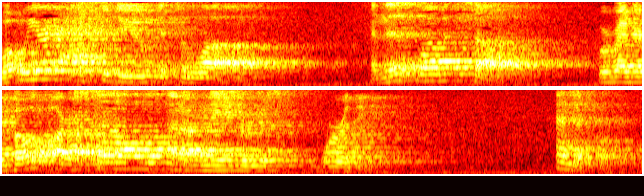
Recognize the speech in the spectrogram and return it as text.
What we are asked to do is to love. And this love itself will render both ourselves and our neighbors worthy. End of quote.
